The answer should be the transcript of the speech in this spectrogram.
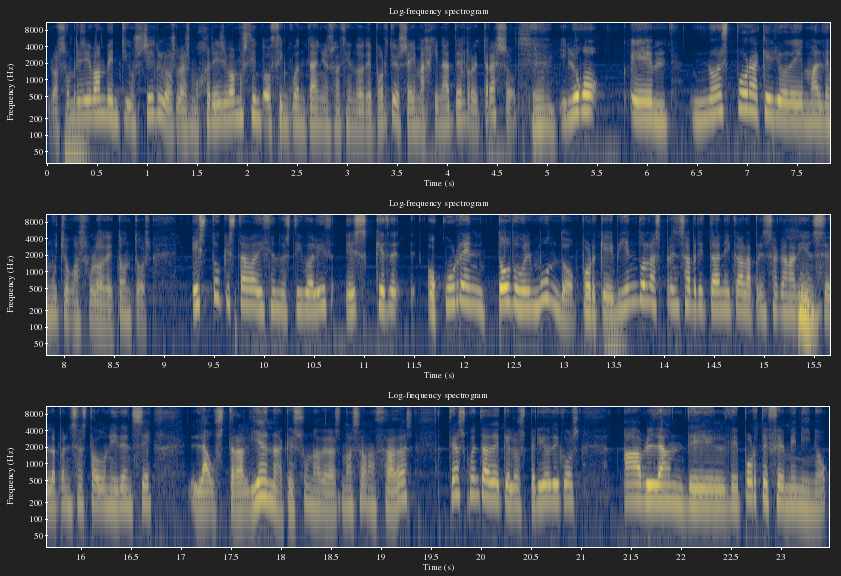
Los hombres llevan 21 siglos, las mujeres llevamos 150 años haciendo deporte, o sea, imagínate el retraso. Y luego, em, no es por aquello de mal de mucho consuelo de tontos, esto que estaba diciendo Estivaliz es que ocurre en todo el mundo, porque viendo la prensa británica, la prensa canadiense, la prensa estadounidense, la australiana, que es una de las más avanzadas, te das cuenta de que los periódicos hablan del deporte femenino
